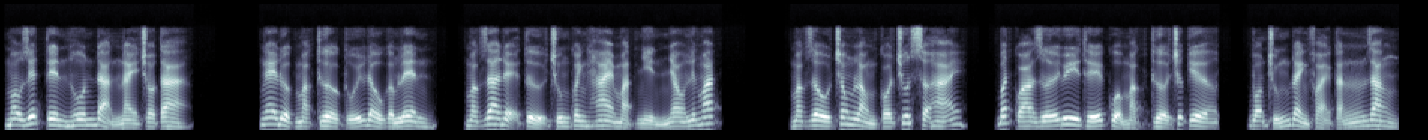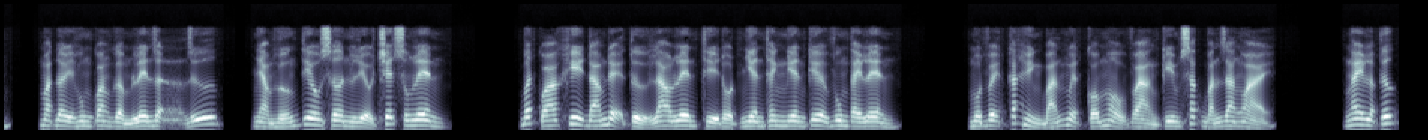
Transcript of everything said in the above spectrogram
mau giết tên hôn đản này cho ta. Nghe được mặc thừa túi đầu gầm lên, mặc ra đệ tử chung quanh hai mặt nhìn nhau liếc mắt. Mặc dầu trong lòng có chút sợ hãi, bất quá dưới uy thế của mặc thừa trước kia, bọn chúng đành phải cắn răng, mặt đầy hung quang gầm lên giận dữ, nhằm hướng tiêu sơn liều chết xuống lên. Bất quá khi đám đệ tử lao lên thì đột nhiên thanh niên kia vung tay lên. Một vệ cắt hình bán nguyệt có màu vàng kim sắc bắn ra ngoài. Ngay lập tức,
